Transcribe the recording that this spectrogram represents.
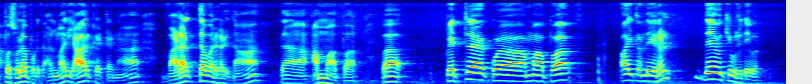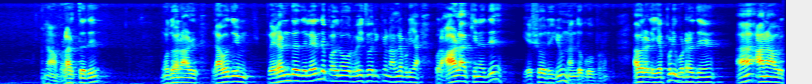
அப்போ சொல்லப்படுது. அது மாதிரி யார் கேட்டேன்னா வளர்த்தவர்கள் தான் அம்மா அப்பா. பெற்ற அம்மா அப்பா தாய் தந்தையர்கள் தேவக்கி வசுதேவர். நான் வளர்த்தது. முதல் நாள் அதாவது பிறந்ததுலேருந்து பதினோரு வயசு வரைக்கும் நல்லபடியாக ஒரு ஆளாக்கினது யசோதையும் நந்தகோபுரம். அவர்களை எப்படி விடுறது? ஆனால் அவர்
